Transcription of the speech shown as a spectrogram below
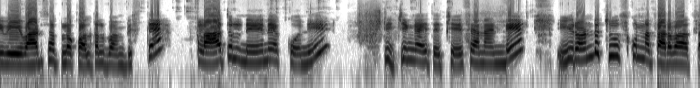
ఇవి వాట్సాప్లో కొలతలు పంపిస్తే క్లాతులు నేనే కొని స్టిచ్చింగ్ అయితే చేశానండి. ఈ రెండు చూసుకున్న తర్వాత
